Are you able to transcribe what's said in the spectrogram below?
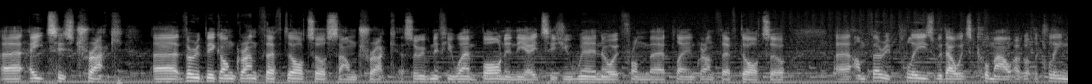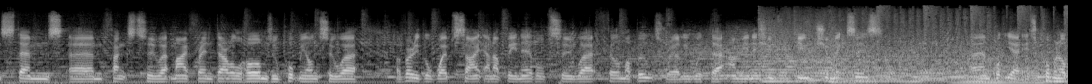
uh, 80s track, uh, very big on Grand Theft Auto soundtrack. So even if you weren't born in the 80s, you may know it from uh, playing Grand Theft Auto. Uh, I'm very pleased with how it's come out. I got the clean stems um, thanks to my friend Daryl Holmes, who put me onto a very good website, and I've been able to fill my boots really with ammunition for future mixes. Um, but yeah, it's coming up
